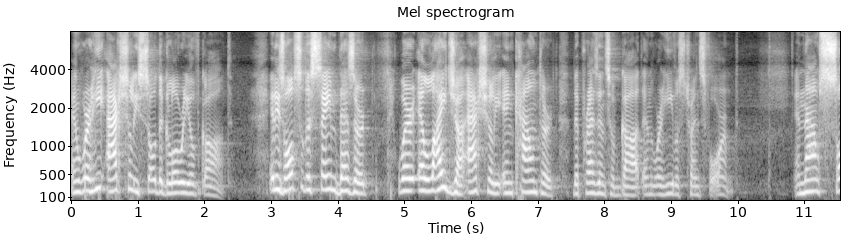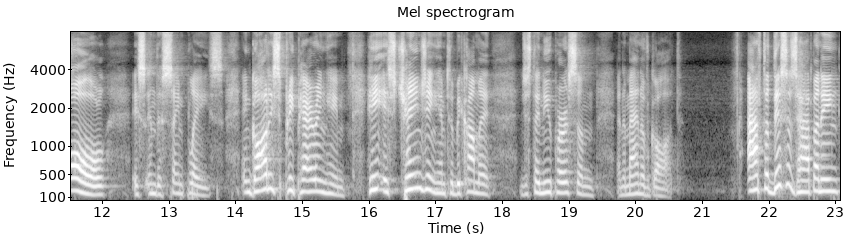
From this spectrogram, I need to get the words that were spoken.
and where he actually saw the glory of God. It is also the same desert where Elijah actually encountered the presence of God and where he was transformed. And now Saul is in the same place. And God is preparing him. He is changing him to become a, just a new person and a man of God. After this is happening,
